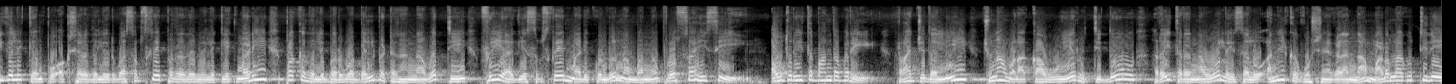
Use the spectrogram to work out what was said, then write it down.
ಈಗಲೇ ಕೆಂಪು ಅಕ್ಷರದಲ್ಲಿರುವ ಸಬ್ಸ್ಕ್ರೈಬ್ ಪದದ ಮೇಲೆ ಕ್ಲಿಕ್ ಮಾಡಿ, ಪಕ್ಕದಲ್ಲಿ ಬರುವ ಬೆಲ್ ಬಟನ್ ಅನ್ನು ಒತ್ತಿ ಫ್ರೀ ಆಗಿ ಸಬ್ಸ್ಕ್ರೈಬ್ ಮಾಡಿಕೊಂಡು ನಮ್ಮನ್ನು ಪ್ರೋತ್ಸಾಹಿಸಿ. ಹೌದು ರೈತ ಬಾಂಧವರೇ, ರಾಜ್ಯದಲ್ಲಿ ಚುನಾವಣಾ ಕಾವು ಏರುತ್ತಿದ್ದು ರೈತರನ್ನ ಓಲೈಸಲು ಅನೇಕ ಘೋಷಣೆಗಳನ್ನ ಮಾಡಲಾಗುತ್ತಿದೆ.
